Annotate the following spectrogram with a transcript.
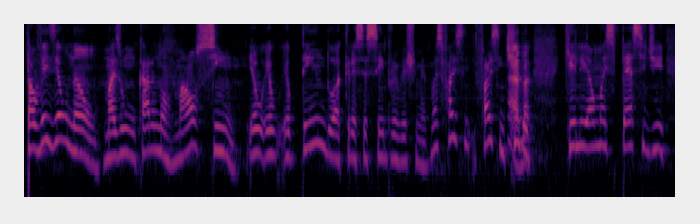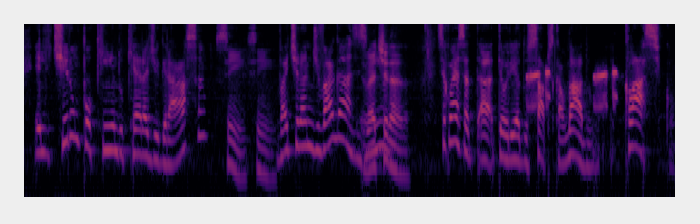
Talvez eu não, mas um cara normal, sim. Eu, eu, eu tendo a crescer sempre o investimento. Mas faz, faz sentido é, que ele é uma espécie de. Ele tira um pouquinho do que era de graça. Sim, sim. Vai tirando devagarzinho. Vai tirando. Você conhece a, a teoria do sapo escaldado? Clássico.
